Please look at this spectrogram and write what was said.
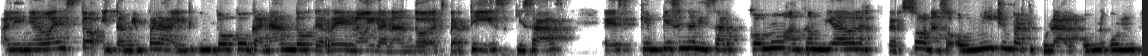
alineado a esto y también para ir un poco ganando terreno y ganando expertise, quizás, es que empiece a analizar cómo han cambiado las personas o un nicho en particular, un,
